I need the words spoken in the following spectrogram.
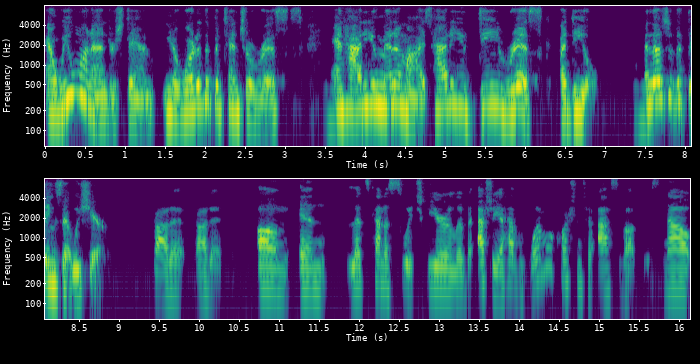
and we want to understand, you know, what are the potential risks mm-hmm. and how do you minimize, how do you de-risk a deal? Mm-hmm. And those are the things that we share. Got it. Got it. Um, and let's kind of switch gear a little bit. Actually, I have one more question to ask about this. Now,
